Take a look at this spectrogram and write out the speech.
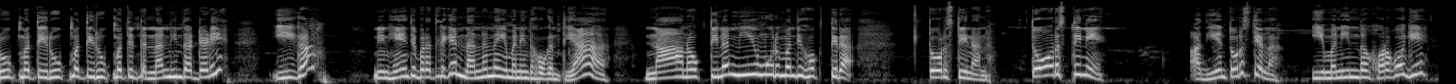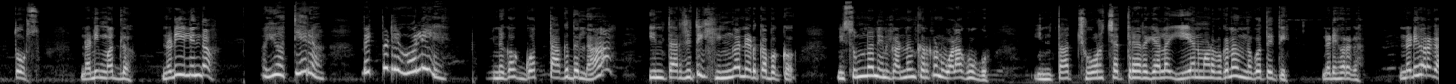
ರೂಪಮತಿ ರೂಪಮತಿ ರೂಪಮತಿ ಅಂತ ನನ್ನ ಹಿಂದೆ ಅಡ್ಡಾಡಿ, ಈಗ ನೀನು ಹೆಂಡತಿ ಬರತ್ಲಿಗೆ ನನ್ನನ್ನು ಈ ಮನೆಯಿಂದ ಹೋಗಂತೀಯಾ? ನಾನು ಹೋಗ್ತೀನ, ನೀವು ಮೂರು ಮಂದಿ ಹೋಗ್ತೀರಾ. ತೋರಿಸ್ತೀನಿ ನಾನು. ತೋರಿಸ್ತೀನಿ. ಅದೇನು ತೋರಿಸ್ತೀಯಲ್ಲ? ಈ ಮನೆಯಿಂದ ಹೊರಗೋಗಿ ತೋರಿಸು. ನಡಿ ಮೊದ್ಲು. ನಡಿ ಇಲ್ಲಿಂದ. ಅಯ್ಯೋ ತೀರ ಬಿಟ್ಬಿಟ್ರಿ ಹೋಲಿ ನಿನಗ ಗೊತ್ತಾಗದಲ್ಲ ಇಂಥವ್ರ ಜೊತೆಗೆ ಹಿಂಗ ನಡ್ಕೋಬೇಕು. ನೀ ಸುಮ್ಮನೆ ನಿನ್ನ ಗಂಡನ ಕರ್ಕೊಂಡು ಒಳಗೆ ಹೋಗು. ಇಂಥ ಚೋರ್ ಛತ್ರಿಯರಿಗೆಲ್ಲ ಏನು ಮಾಡ್ಬೇಕಲ್ಲ ನನಗೆ ಗೊತ್ತೈತಿ. ನಡಿ ಹೊರಗ. ನಡಿ ಹೊರಗ.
